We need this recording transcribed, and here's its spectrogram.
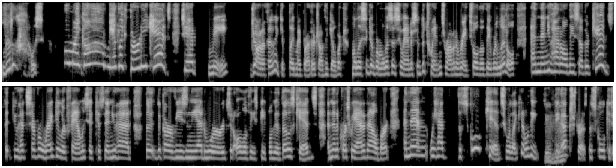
Little house oh my god we had like 30 kids. She had me Jonathan, he played my brother, Jonathan Gilbert, Melissa Gilbert, Melissa Sue Anderson, the twins, Robin and Rachel, although they were little. And then you had all these other kids that you had several regular families because then you had the, the Garveys and the Edwards and all of these people, those kids. And then, of course, we added Albert. And then we had the school kids who were like, you know, the, mm-hmm. the extras, the school kids.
